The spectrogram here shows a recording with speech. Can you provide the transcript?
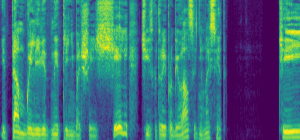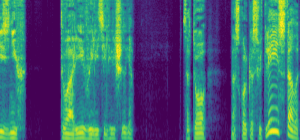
И там были видны три небольшие щели, через которые пробивался дневной свет. Через них твари вылетели, решил я. Зато насколько светлее стало,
